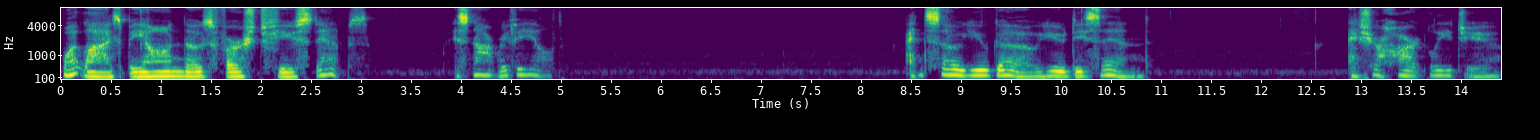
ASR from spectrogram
What lies beyond those first few steps is not revealed. And so you go, you descend as your heart leads you,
